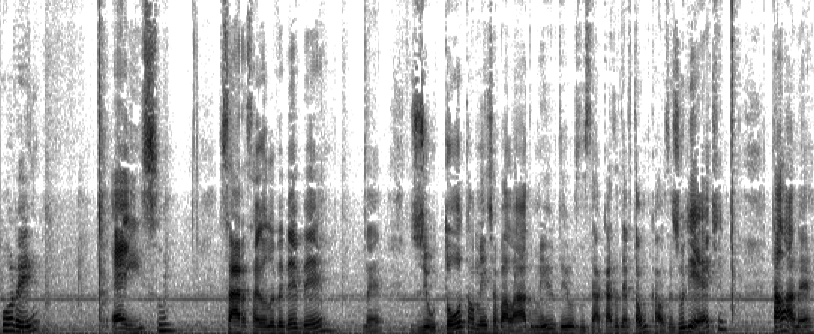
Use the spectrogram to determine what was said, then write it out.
Porém, é isso. Sara saiu do BBB, né? Gil totalmente abalado. Meu Deus do céu, a casa deve estar um caos. A Juliette tá lá, né?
